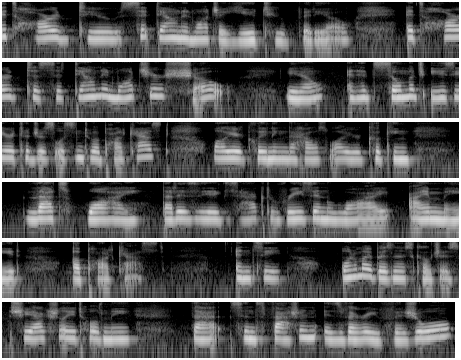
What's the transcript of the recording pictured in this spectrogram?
it's hard to sit down and watch a YouTube video. It's hard to sit down and watch your show, you know? And it's so much easier to just listen to a podcast while you're cleaning the house, while you're cooking. That's why, that is the exact reason why I made a podcast. And see, one of my business coaches, she actually told me that since fashion is very visual,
